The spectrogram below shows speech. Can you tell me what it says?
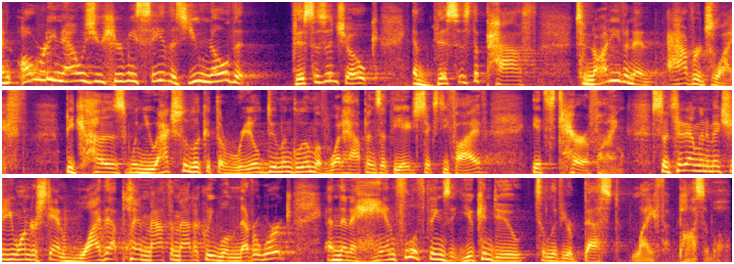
And already now, as you hear me say this, you know that this is a joke and this is the path to not even an average life. Because when you actually look at the real doom and gloom of what happens at the age 65, it's terrifying. So today I'm gonna make sure you understand why that plan mathematically will never work, and then a handful of things that you can do to live your best life possible.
